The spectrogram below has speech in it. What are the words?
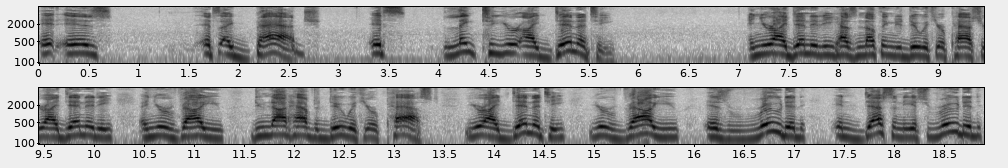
It is, it's a badge. It's linked to your identity. And your identity has nothing to do with your past. Your identity and your value do not have to do with your past. Your identity, your value is rooted in destiny. It's rooted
